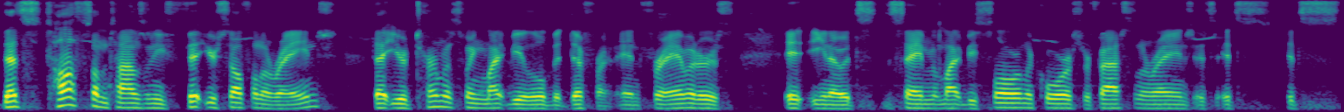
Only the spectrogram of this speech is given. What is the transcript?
that's tough sometimes when you fit yourself on the range. That your tournament swing might be a little bit different. And for amateurs, it you know it's the same. It might be slower on the course or faster on the range. It's it's it's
